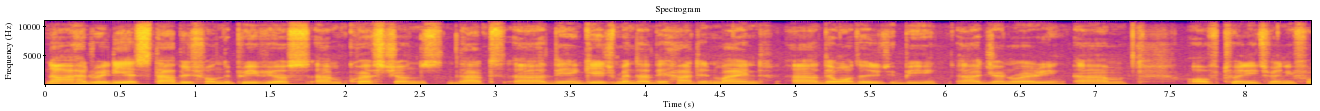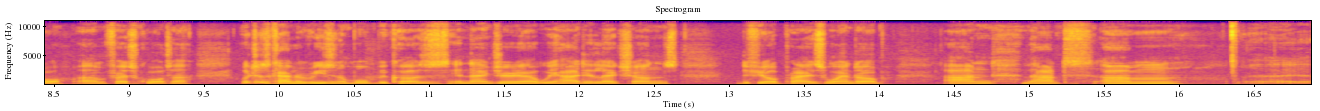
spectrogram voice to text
Now, I had already established from the previous um, questions that uh, the engagement that they had in mind, uh, they wanted it to be uh, January um, of 2024, um, first quarter, which is kind of reasonable because in Nigeria we had elections, the fuel price went up, and that um, uh,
